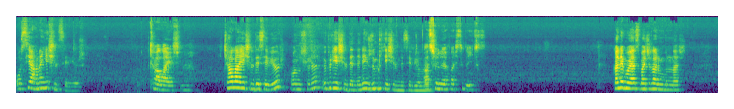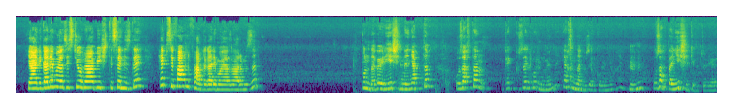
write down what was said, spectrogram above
O siyahına yeşil seviyor. Çağla yeşili. Çağla yeşil de seviyor. Ondan sonra öbür yeşilden de ne? Zümrüt yeşilini de seviyorlar. Az şöyle yaklaştır da iç. Kalem oyası bacılarım bunlar. Yani kalem oyası istiyor abi isteseniz de hepsi farklı farklı kalem oyalarımızın. Bunu da böyle yeşilinden yaptım. Uzaktan pek güzel görünmüyor mu? Yakından güzel görünüyor. Hı hı. Uzaktan yeşil gibi duruyor.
